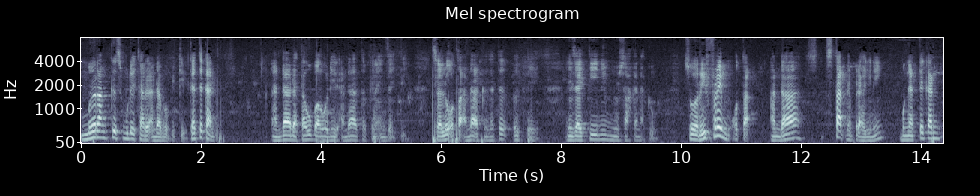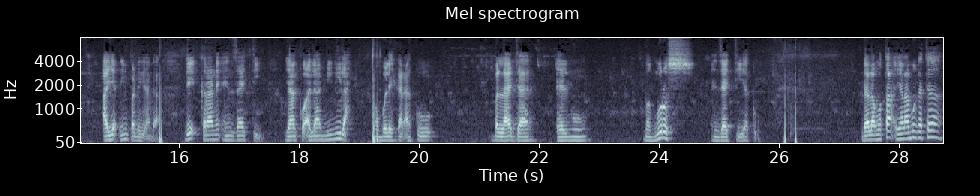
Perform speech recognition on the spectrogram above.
merangka semula cara anda berfikir. Katakan anda dah tahu bahawa diri anda terkena anxiety. Selalu otak anda akan kata, okey, anxiety ini menyusahkan aku. So reframe otak anda start daripada hari ini mengatakan ayat ini pada diri anda. Dek kerana anxiety yang aku alami inilah membolehkan aku belajar ilmu mengurus anxiety aku dalam otak yang lama kata,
